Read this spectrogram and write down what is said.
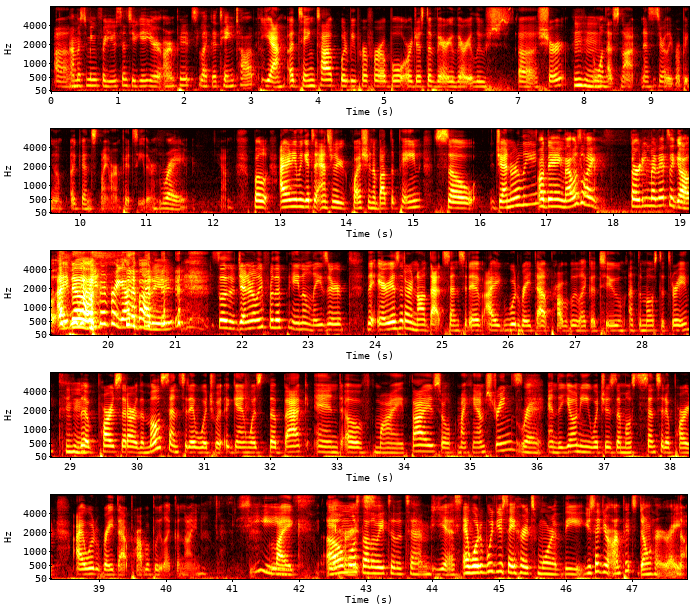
Um, I'm assuming for you, since you get your armpits like a tank top. yeah, a tank top would be preferable, or just a very very loose uh, shirt, Mm-hmm. one that's not necessarily rubbing up against my armpits either. Right. Yeah. But I didn't even get to answer your question about the pain. So generally, Oh dang, that was like 30 minutes ago. I know. I even forgot about it. so generally for the pain and laser, the areas that are not that sensitive, I would rate that probably like a two, at the most a 3 Mhm. The parts that are the most sensitive, which wa- again was the back end of my thighs, so my hamstrings, Right. and the yoni, which is the most sensitive part, I would rate that probably like a nine. Jeez. Like, it almost all the way to the 10. Yes. And what would you say hurts more? The you said your armpits don't hurt, right? No.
